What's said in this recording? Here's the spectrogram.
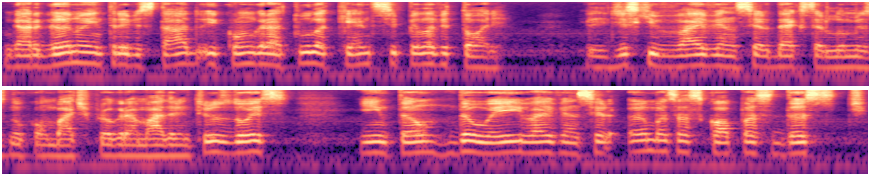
Gargano é entrevistado e congratula Candice pela vitória. Ele diz que vai vencer Dexter Lumis no combate programado entre os dois, e então The Way vai vencer ambas as copas Dust,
